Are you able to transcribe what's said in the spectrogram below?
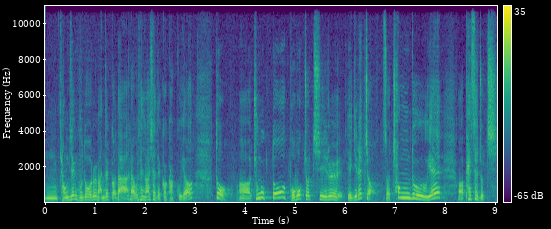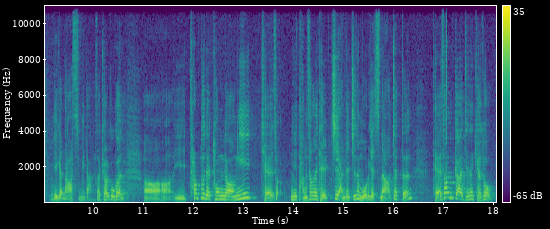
음, 경쟁 구도를 만들 거다라고 생각하셔야 될 것 같고요. 또 어, 중국도 보복 조치를 얘기를 했죠. 그래서 청두의 어, 폐쇄 조치 얘기가 나왔습니다. 그래서 결국은 어, 이 트럼프 대통령이 재선이 당선이 될지 안 될지는 모르겠으나 어쨌든 대선까지는 계속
